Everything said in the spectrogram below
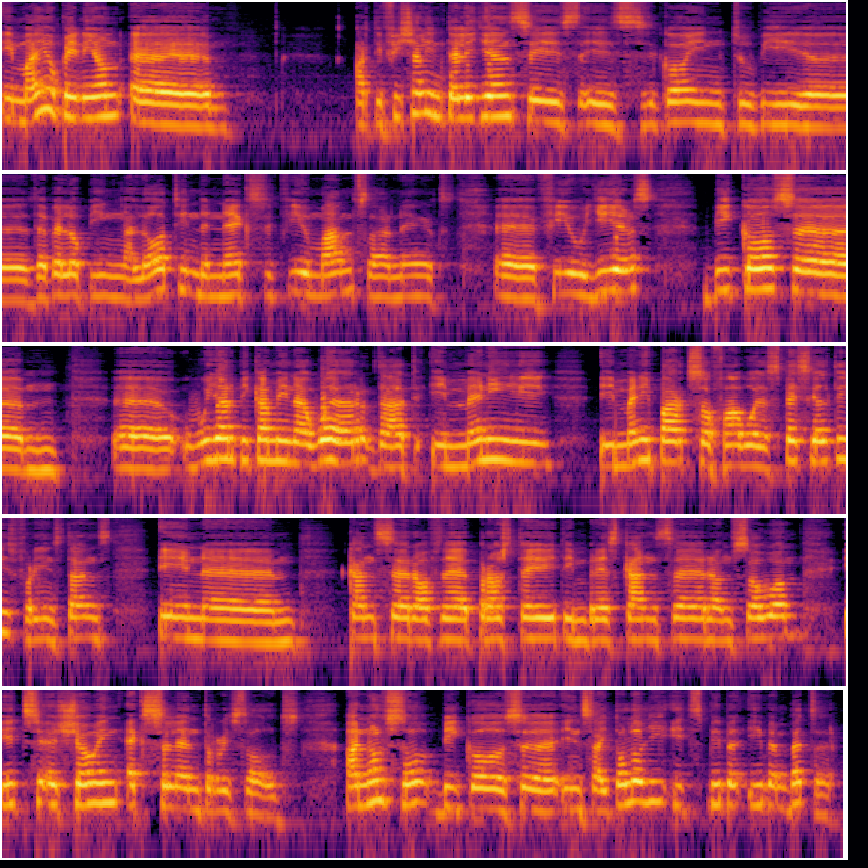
In my opinion, uh, artificial intelligence is, is going to be uh, developing a lot in the next few months or next uh, few years because um, uh, we are becoming aware that in many in many parts of our specialties, for instance, in um, cancer of the prostate, in breast cancer, and so on, it's uh, showing excellent results. And also because uh, in cytology, it's even better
